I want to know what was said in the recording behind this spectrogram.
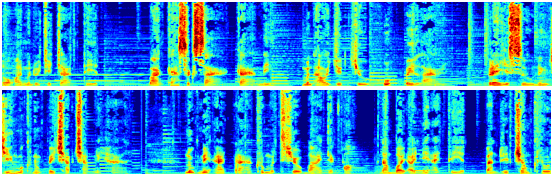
នាំឲ្យមនុស្សជាច្រើនទៀតបានការសិក្សាការនេះមិនឲ្យយឺតយូរហួសពេលឡើយព្រះយេស៊ូវនឹងយាងមកក្នុងពេលឆាប់ៗនេះហើយលោកអ្នកអាចប្រើគ្រប់មធ្យោបាយទាំងអស់ដើម្បីឲ្យអ្នកឯទៀតបានរៀបចំខ្លួន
